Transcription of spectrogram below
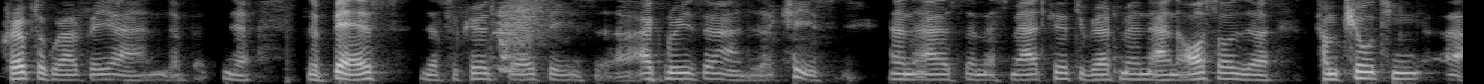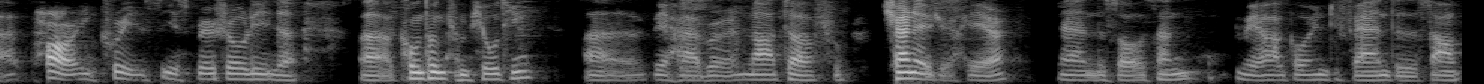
cryptography and the, the, the base, the security base is algorithm and the keys. And as the mathematical development and also the computing uh, power increase, especially the uh, quantum computing, uh, we have a lot of challenge here. And so some, we are going to find some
